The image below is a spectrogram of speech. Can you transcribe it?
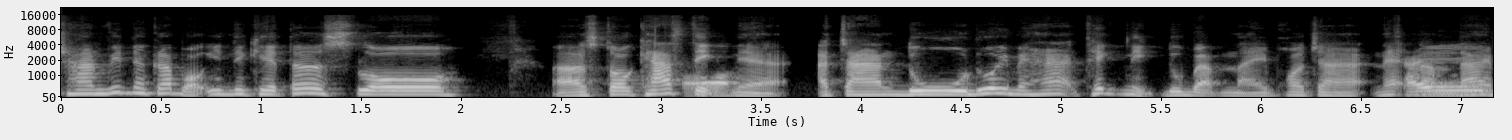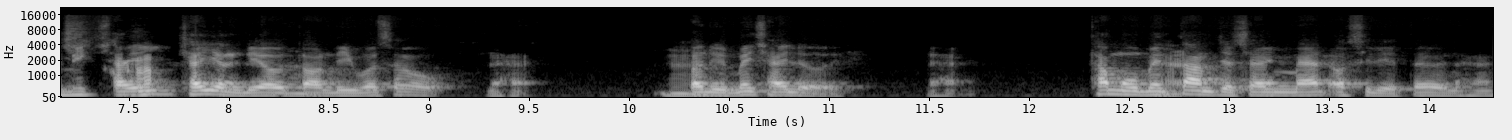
ชาญวิทย์นะครับ บอก indicator slow เอ่อ stochastic เนี่ยอาจารย์ดูด้วยไหมฮะ เทคนิคดูแบบไหนพอจะแนะใช้นำได้ไหมคใช้รับใช้อย่างเดียวอืมตอน reversal นะฮะอืมตอนอื่นไม่ใช้เลยนะฮะถ้าโมเมนตัมจะใช้ MACD oscillator นะฮะ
